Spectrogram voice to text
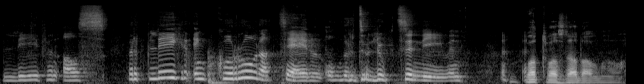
leven als verpleger in coronatijden onder de loep te nemen. Wat was dat allemaal?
